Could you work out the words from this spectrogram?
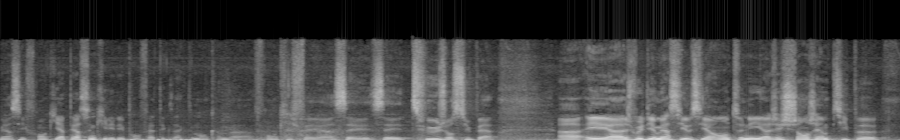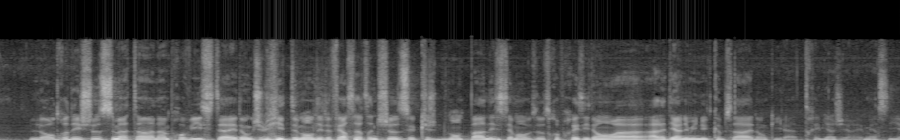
Merci Franck. Il n'y a personne qui lit les prophètes exactement comme euh, Franck qui fait. Euh, c'est toujours super. Euh, et je voulais dire merci aussi à Anthony. J'ai changé un petit peu l'ordre des choses ce matin à l'improviste et donc je lui ai demandé de faire certaines choses que je ne demande pas nécessairement aux autres présidents à, la dernière minute comme ça et donc il a très bien géré. Merci,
